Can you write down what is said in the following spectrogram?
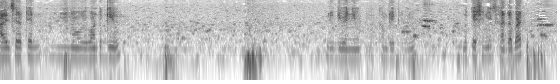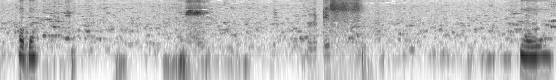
I'll select a no we want to give. We'll give a new completely new. Location is Hyderabad Okay. product is Yeah.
